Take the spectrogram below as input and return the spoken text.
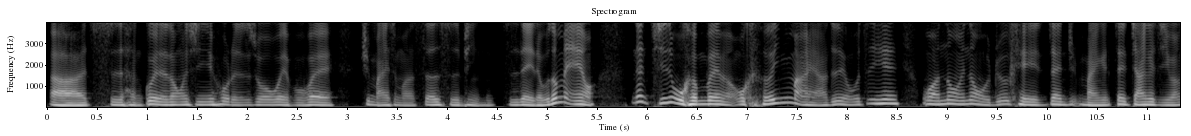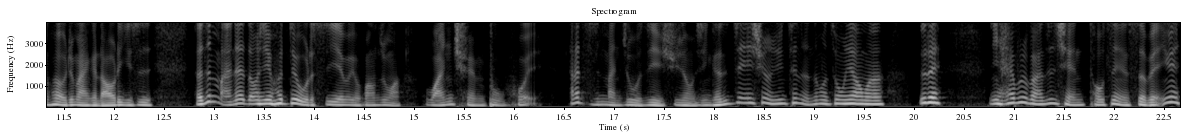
啊、吃很贵的东西，或者是说我也不会去买什么奢侈品之类的，我都没有。那其实我可不可以买？我可以买啊，对不对我这些哇弄一弄，我就可以再买个再加个几万块，我就买个劳力士。可是买那东西会对我的事业有帮助吗？完全不会，它只是满足我自己虚荣心。可是这些虚荣心真的那么重要吗？对不对？你还不如把这钱投资你的设备，因为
